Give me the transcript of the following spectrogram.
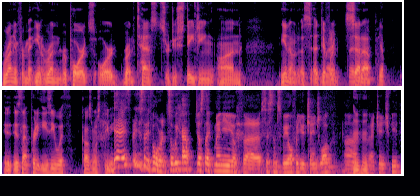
run informa- you know, run reports or run tests or do staging on, you know, a different right, right. setup. Yep. Is, that pretty easy with Cosmos DB? Yeah, it's pretty straightforward. So we have just like many of uh, systems, we offer you change log, uh, Mhm. uh, change feed.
